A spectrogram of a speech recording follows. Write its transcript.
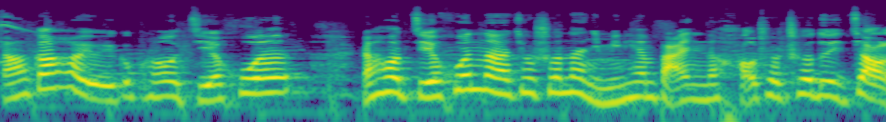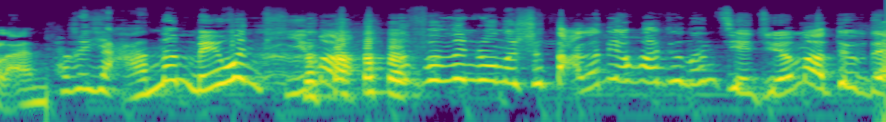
然后刚好有一个朋友结婚，然后结婚呢就说那你明天把你的豪车车队叫来。他说呀，那没问题嘛，那分分钟的事打个电话就能解决嘛，对不对？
